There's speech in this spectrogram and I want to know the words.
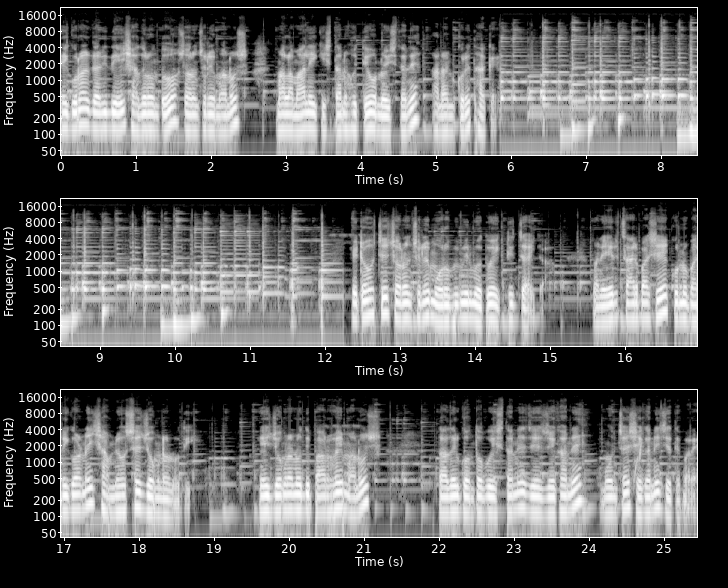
এই ঘোড়ার গাড়ি দিয়েই সাধারণত চরাঞ্চলের মানুষ মালামাল এক স্থান হইতে অন্য স্থানে আনান করে থাকে। এটা হচ্ছে চরাঞ্চলের মরুভূমির মতো একটি জায়গা। মানে এর চারপাশে কোনো বাড়িঘর নাই, সামনে হচ্ছে যমুনা নদী। এই যমুনা নদী পার হয়ে মানুষ তাদের গন্তব্যস্থানে যে যেখানে মন চায় সেখানেই যেতে পারে।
